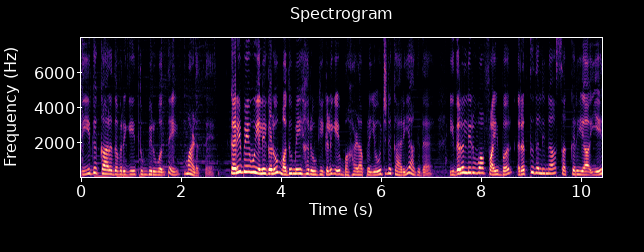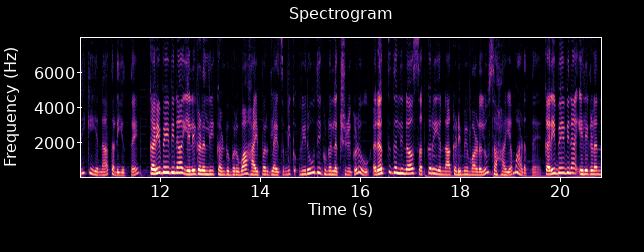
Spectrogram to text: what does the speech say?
ದೀರ್ಘಕಾಲದವರೆಗೆ ತುಂಬಿರುವಂತೆ ಮಾಡುತ್ತೆ. ಕರಿಬೇವು ಎಲೆಗಳು ಮಧುಮೇಹ ರೋಗಿಗಳಿಗೆ ಬಹಳ ಪ್ರಯೋಜನಕಾರಿಯಾಗಿದೆ. ಇದರಲ್ಲಿರುವ ಫೈಬರ್ ರಕ್ತದಲ್ಲಿನ ಸಕ್ಕರೆಯ ಏರಿಕೆಯನ್ನ ತಡೆಯುತ್ತೆ. ಕರಿಬೇವಿನ ಎಲೆಗಳಲ್ಲಿ ಕಂಡುಬರುವ ಹೈಪರ್ಗ್ಲೈಸಮಿಕ್ ವಿರೋಧಿ ಗುಣಲಕ್ಷಣಗಳು ರಕ್ತದಲ್ಲಿನ ಸಕ್ಕರೆಯನ್ನ ಕಡಿಮೆ ಮಾಡಲು ಸಹಾಯ ಮಾಡುತ್ತೆ. ಕರಿಬೇವಿನ ಎಲೆಗಳನ್ನ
